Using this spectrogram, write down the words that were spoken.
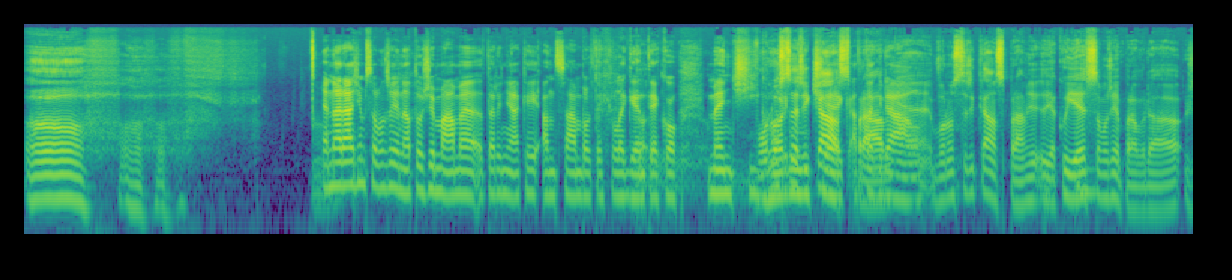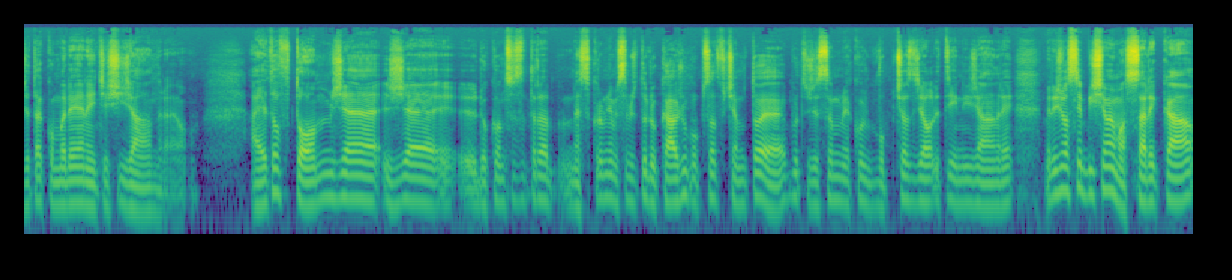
uh, uh, uh, Já narážím samozřejmě na to, že máme tady nějaký ansámbl těch legend jako ono se říká Horníček a tak dál. správně, ono se říká správně, jako je samozřejmě pravda, že ta komedie je nejtěžší žánr, jo. A je to v tom, že, že dokonce se teda neskromně myslím, že to dokážu popsat, v čem to je, protože jsem jako občas dělal i ty jiný žánry. My když vlastně píšeme Masaryka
